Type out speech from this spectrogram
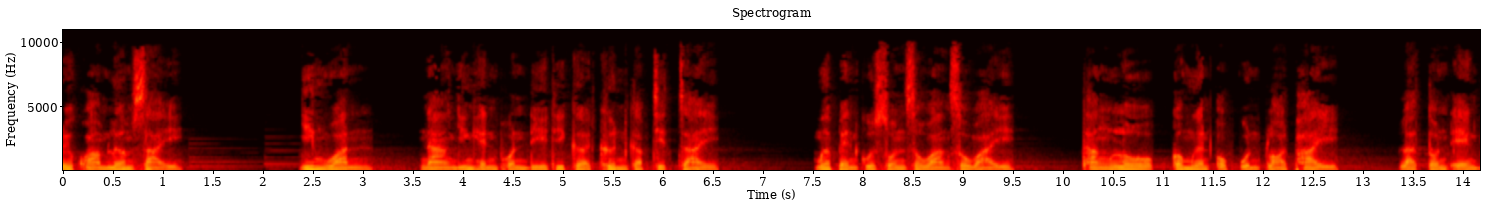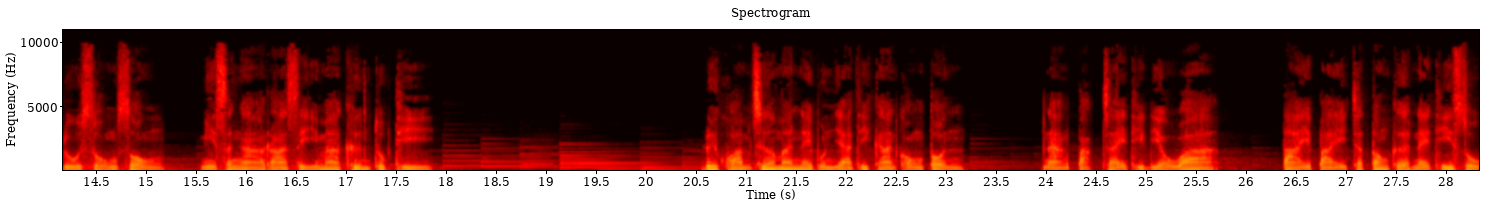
ด้วยความเลื่อมใส ยิ่งวัน นางยิ่งเห็นผลดีที่เกิดขึ้นกับจิตใจ เมื่อเป็นกุศลสว่างสวัยทั้งโลกก็เหมือนอบอุ่นปลอดภัย และตนเองดูสูงส่ง มีสง่าราศีมากขึ้นทุกที ด้วยความเชื่อมั่นในบุญญาธิการของตน นางปักใจทีเดียวว่า ตายไปจะต้องเกิดในที่สู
